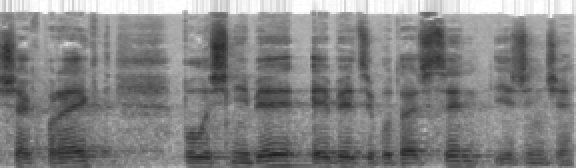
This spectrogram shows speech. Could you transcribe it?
Шак проект пулышнебе эбе депутатсен ежінче.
